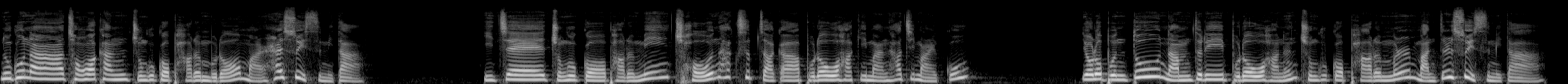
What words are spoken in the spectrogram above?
누구나 정확한 중국어 발음으로 말할 수 있습니다 이제 중국어 발음이 좋은 학습자가 부러워하기만 하지 말고 여러분도 남들이 부러워하는 중국어 발음을 만들 수 있습니다.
